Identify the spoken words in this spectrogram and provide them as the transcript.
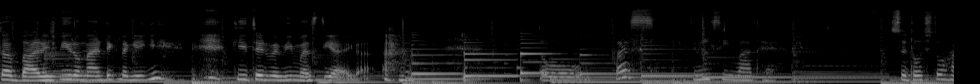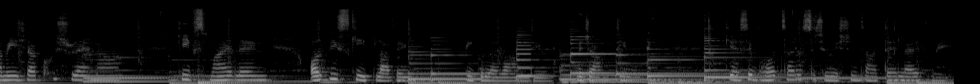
तब बारिश भी रोमांटिक लगेगी कीचड़ में भी मस्ती आएगा। तो बस इतनी सी बात है। सो दोस्तों, हमेशा खुश रहना keep smiling always keep loving people around you मैं जानती हूँ कि ऐसे बहुत सारे सिचुएशंस आते हैं लाइफ में,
